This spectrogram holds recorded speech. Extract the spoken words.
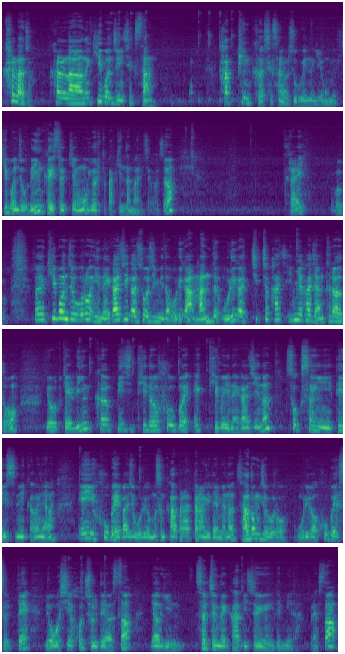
칼라죠. 칼라는 기본적인 색상, hot pink 색상을 주고 있는 경우입니다. 기본적으로 링크 있을 경우 이렇게 바뀐단 말이죠, 그죠? 트라이. 기본적으로 이 네 가지가 주어집니다. 우리가 안 만들, 우리가 직접 하지, 입력하지 않더라도 이렇게 link, visited, hover, active 이 네 가지는 속성이 돼 있으니까 그냥 A hover 해가지고 우리가 무슨 값을 할당하게 되면 자동적으로 우리가 hover했을 때 이것이 호출되어서 여기 설정된 값이 적용이 됩니다. 그래서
